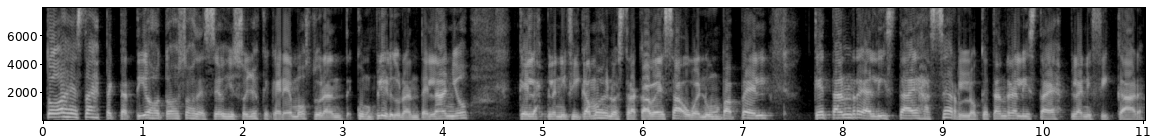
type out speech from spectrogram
todas estas expectativas o todos esos deseos y sueños que queremos durante, cumplir durante el año, que las planificamos en nuestra cabeza o en un papel, ¿qué tan realista es hacerlo? ¿Qué tan realista es planificar?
